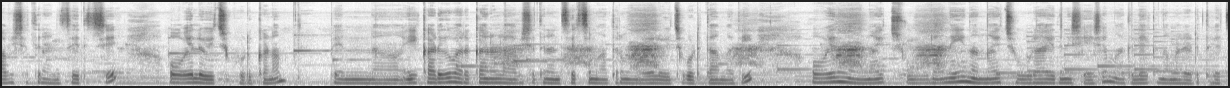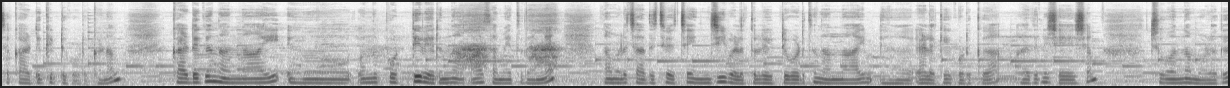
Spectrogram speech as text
ആവശ്യത്തിനനുസരിച്ച് ഓയിൽ ഒഴിച്ച് കൊടുക്കണം. പിന്നെ ഈ കടുക് വറുക്കാനുള്ള ആവശ്യത്തിനനുസരിച്ച് മാത്രം ഓയിൽ ഒഴിച്ച് കൊടുത്താൽ മതി. ഓയിൽ നന്നായി ചൂടാ നെയ്യ് നന്നായി ചൂടായതിന് ശേഷം അതിലേക്ക് നമ്മൾ എടുത്തു വെച്ച കടുക് ഇട്ട് കൊടുക്കണം. കടുക് നന്നായി ഒന്ന് പൊട്ടി വരുന്ന ആ സമയത്ത് തന്നെ നമ്മൾ ചതച്ച് വെച്ച ഇഞ്ചി വെളുത്തുള്ളി ഇട്ട് കൊടുത്ത് നന്നായി ഇളക്കി കൊടുക്കുക. അതിന് ശേഷം ചുവന്ന മുളക്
